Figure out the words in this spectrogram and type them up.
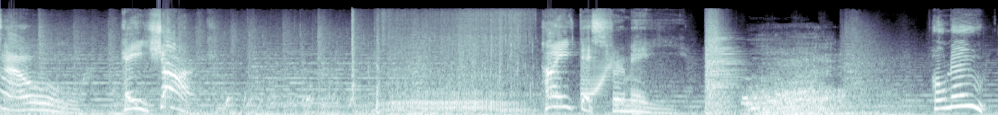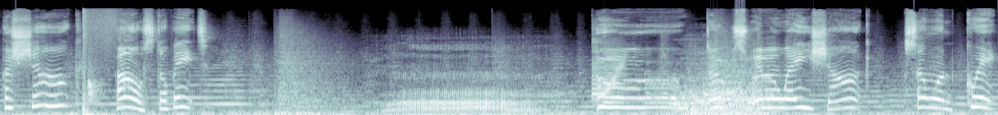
Oh. Hey, Shark! Hide this for me. Oh no, a shark! Oh, stop it! Oh, don't swim away, shark! Someone, quick,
